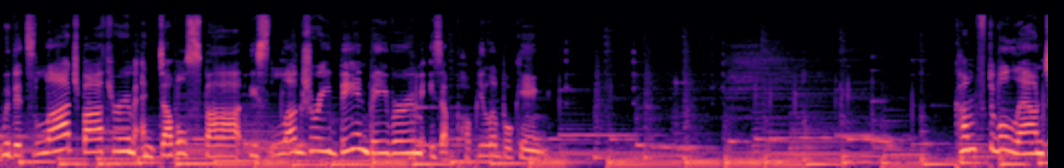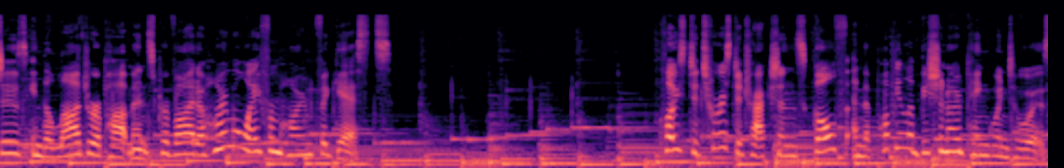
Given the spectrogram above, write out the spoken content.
With its large bathroom and double spa, this luxury B&B room is a popular booking. Comfortable lounges in the larger apartments provide a home away from home for guests. Close to tourist attractions, golf and the popular Bicheno Penguin Tours,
